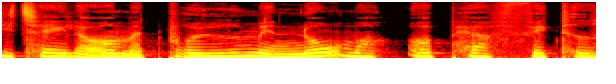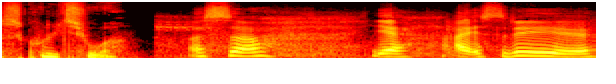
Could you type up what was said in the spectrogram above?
De taler om at bryde med normer og perfekthedskultur. Og så, ja, ej, så det, øh,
